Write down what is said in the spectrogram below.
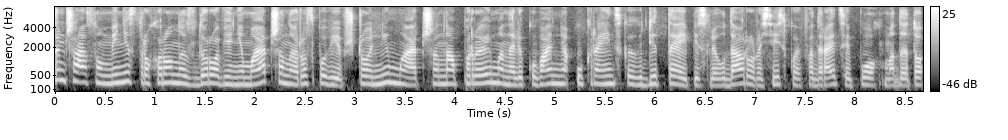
Тим часом міністр охорони здоров'я Німеччини розповів, що Німеччина прийме на лікування українських дітей після удару Російської Федерації по Охмадиту.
